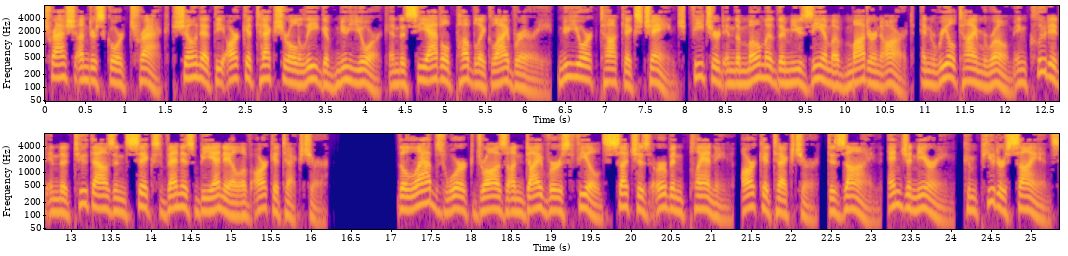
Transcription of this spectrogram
Trash underscore Track, shown at the Architectural League of New York and the Seattle Public Library, New York Talk Exchange, featured in the MoMA, the Museum of Modern Art, and Real Time Rome, included in the 2006 Venice Biennale of Architecture. The lab's work draws on diverse fields such as urban planning, architecture, design, engineering, computer science,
